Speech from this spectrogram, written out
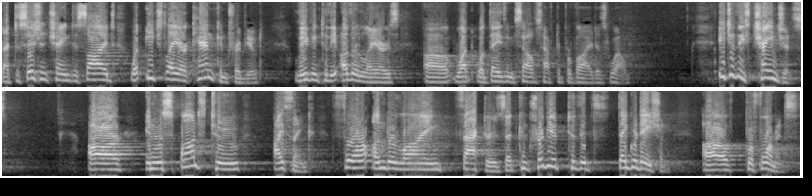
That decision chain decides what each layer can contribute, leaving to the other layers uh, what, what they themselves have to provide as well. Each of these changes are in response to, I think, four underlying factors that contribute to the degradation of performance,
